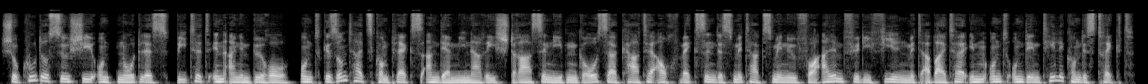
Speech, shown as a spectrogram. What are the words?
Shokudo Sushi und Nodles bietet in einem Büro- und Gesundheitskomplex an der Minari-Straße neben großer Karte auch wechselndes Mittagsmenü vor allem für die vielen Mitarbeiter im und um den Telekom-Distrikt.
